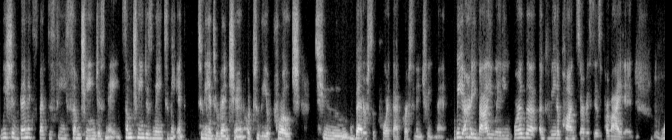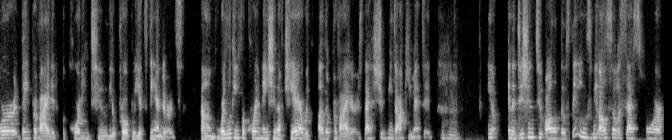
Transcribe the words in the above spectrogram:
we should then expect to see some changes made, some changes made to the in, to the intervention or to the approach to better support that person in treatment. We are evaluating were the agreed upon services provided? Mm-hmm. Were they provided according to the appropriate standards? Um, we're looking for coordination of care with other providers. That should be documented. Mm-hmm. You know, in addition to all of those things, we also assess for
